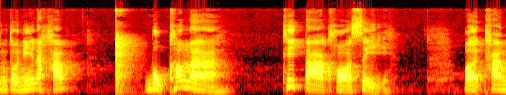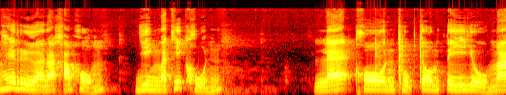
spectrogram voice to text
นตัวนี้นะครับ บุกเข้ามาที่ตาคอ4เปิดทางให้เรือนะครับ ผมยิงมาที่ขุน และโคนถูกโจมตีอยู่ม้า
